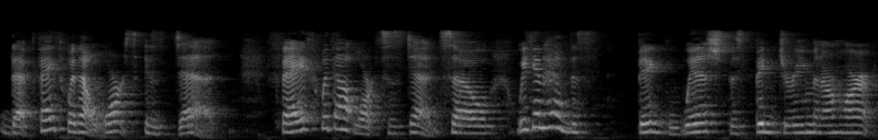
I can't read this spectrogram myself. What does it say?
that faith without works is dead. Faith without works is dead. So we can have this big wish, this big dream in our heart,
